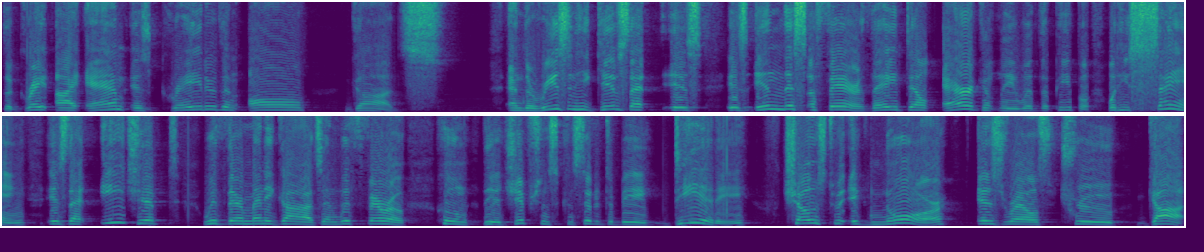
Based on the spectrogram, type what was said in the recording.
the great I am, is greater than all gods. And the reason he gives that is, is in this affair, they dealt arrogantly with the people. What he's saying is that Egypt with their many gods and with Pharaoh, whom the Egyptians considered to be deity, chose to ignore Israel's true God.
